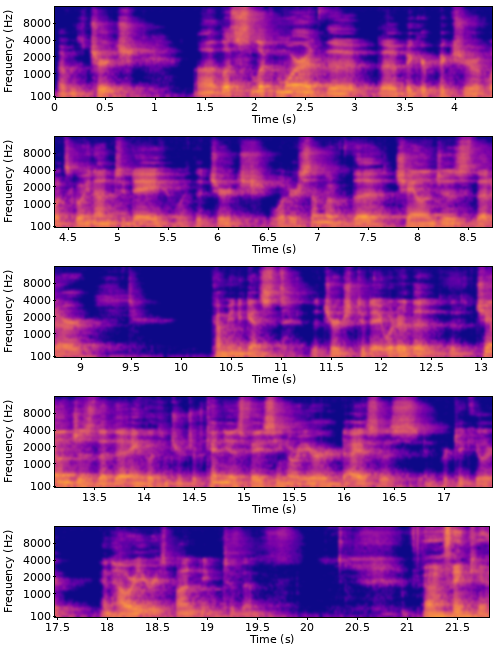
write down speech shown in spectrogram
of the church. Uh, let's look more at the, the bigger picture of what's going on today with the church. What are some of the challenges that are coming against the church today? What are the, the challenges that the Anglican Church of Kenya is facing, or your diocese in particular, and how are you responding to them? Uh, thank you.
